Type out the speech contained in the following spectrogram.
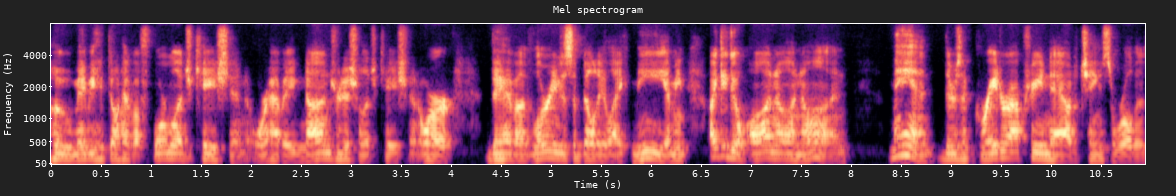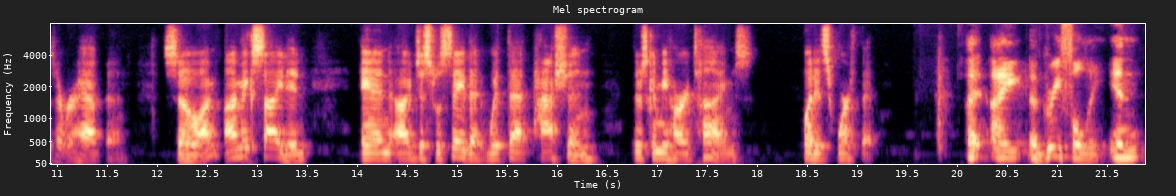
who maybe don't have a formal education or have a non-traditional education or they have a learning disability like me. I mean, I could go on and on and on man, there's a greater opportunity now to change the world than there's ever have been. So I'm I'm excited, and I just will say that with that passion, there's going to be hard times, but it's worth it. I, I agree fully. In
